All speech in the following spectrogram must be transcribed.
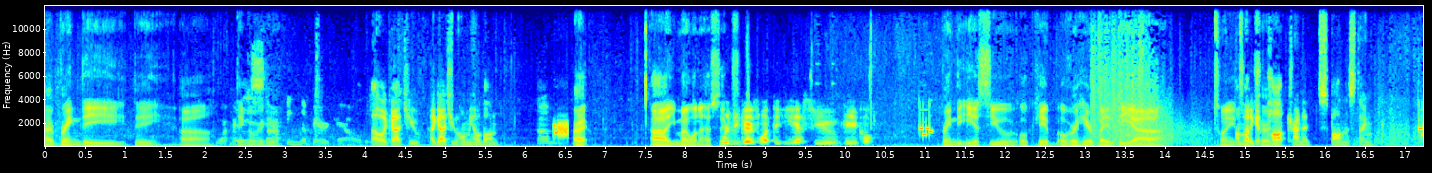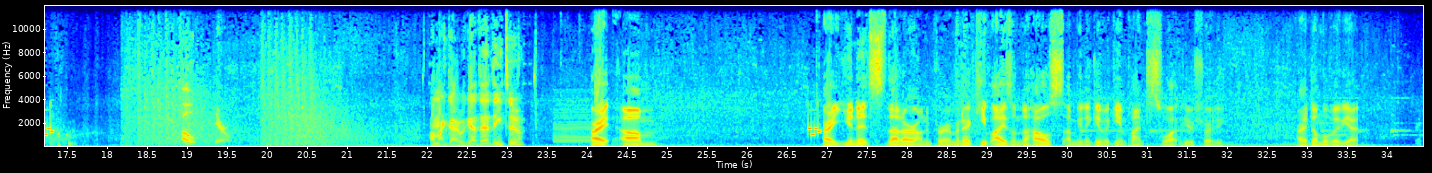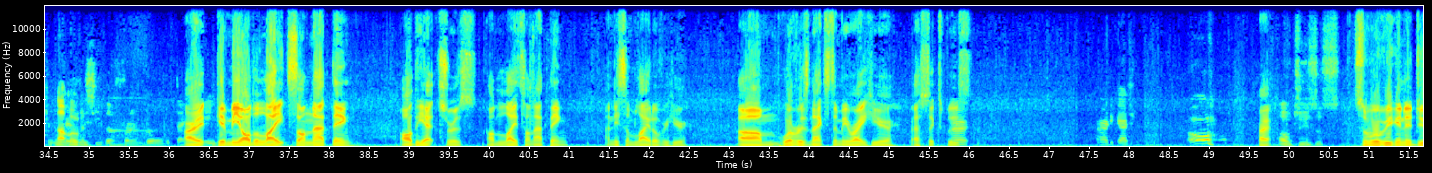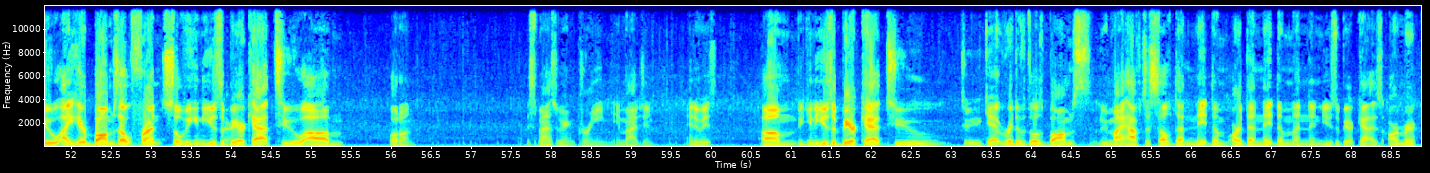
All right, bring the the uh Why thing over here. stopping the Bearcat all the Oh. I got you. I got you, homie. Hold on. Um, Uh, you might want to Where F6. Where do you guys want the ESU vehicle? Bring the ESU. Okay, over here by the uh 20. I'm about to get popped trying to spawn this thing. Oh, Daryl. Oh my god, we got that thing too? All right. Um. All right, units that are on the perimeter, keep eyes on the house. I'm gonna give a game plan to SWAT here shortly. All right, don't move it yet. Not moving. see the front door with that All right, give me all the lights on that thing, all the extras, all the lights on that thing. I need some light over here. Um, whoever's next to me right here, F6, please. Alright. I already got you. Oh. Alright. Oh Jesus. So what are we gonna do? I hear bombs out front, so we can use the Bearcat to um hold on. This man's wearing green, imagine. Anyways. Um we're gonna use a Bearcat to to get rid of those bombs. We might have to self detonate them or detonate them and then use the Bearcat as armor.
